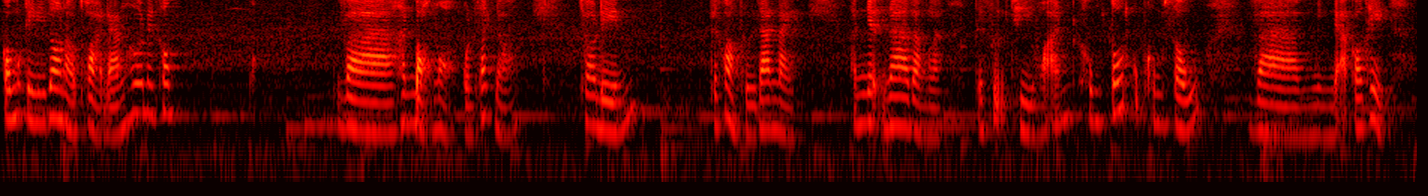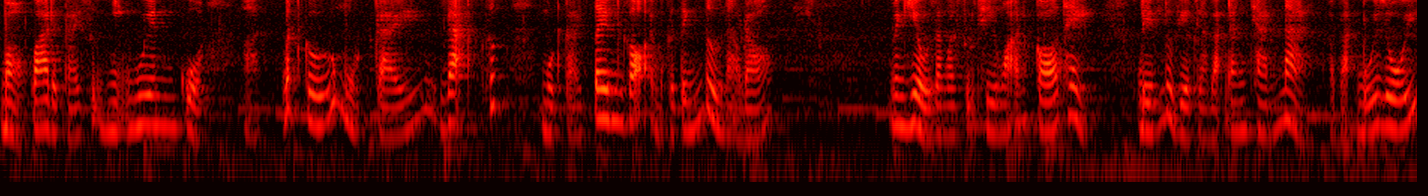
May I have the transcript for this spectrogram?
Có một cái lý do nào thỏa đáng hơn hay không? Và hân bỏ ngỏ cuốn sách đó cho đến cái khoảng thời gian này anh nhận ra rằng là cái sự trì hoãn không tốt cũng không xấu và mình đã có thể bỏ qua được cái sự nhị nguyên của à, bất cứ một cái dạng thức một cái tên gọi một cái tính từ nào đó. Mình hiểu rằng là sự trì hoãn có thể đến từ việc là bạn đang chán nản và bạn bối rối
